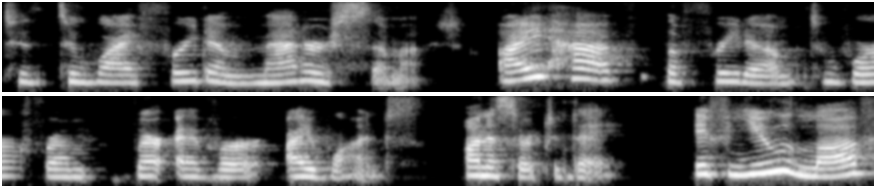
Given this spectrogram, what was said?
to, to why freedom matters so much. I have the freedom to work from wherever I want on a certain day. If you love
